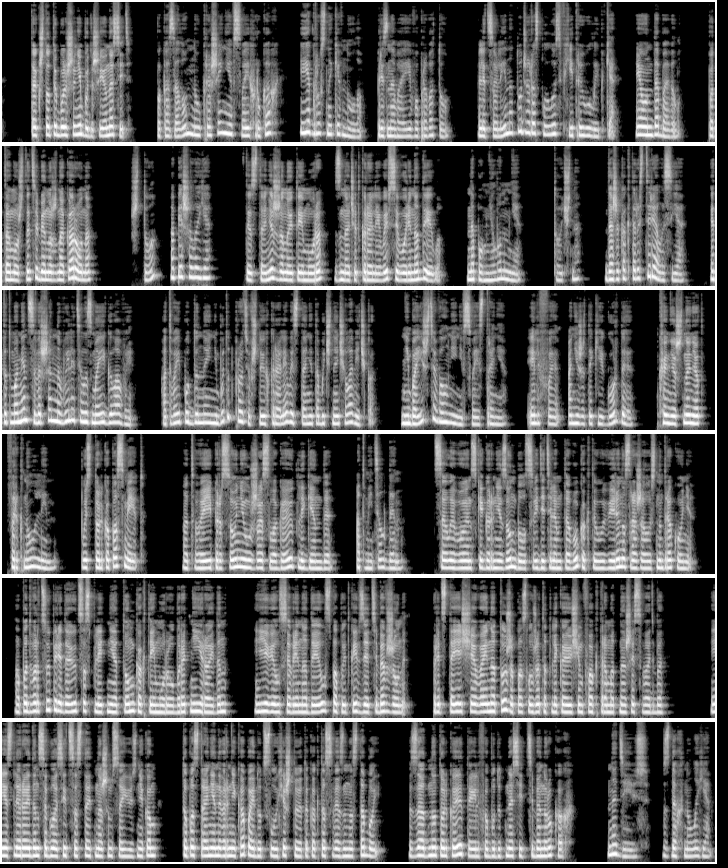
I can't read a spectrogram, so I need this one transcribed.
так что ты больше не будешь ее носить», – показал он на украшение в своих руках, и я грустно кивнула, признавая его правоту. Лицо Лина тут же расплылось в хитрой улыбке, и он добавил – «Потому что тебе нужна корона». «Что?» – опешила я. «Ты станешь женой Теймура, значит, королевой всего Ринадейла», – напомнил он мне. «Точно. Даже как-то растерялась я. Этот момент совершенно вылетел из моей головы. А твои подданные не будут против, что их королевой станет обычная человечка? Не боишься волнений в своей стране? Эльфы, они же такие гордые?» «Конечно нет», – фыркнул Лин. «Пусть только посмеют». «О твоей персоне уже слагают легенды», – отметил Дэн. «Целый воинский гарнизон был свидетелем того, как ты уверенно сражалась на драконе. А по дворцу передаются сплетни о том, как Теймур Оборотни и Райден явился в Ренадейл с попыткой взять тебя в жены. Предстоящая война тоже послужит отвлекающим фактором от нашей свадьбы. Если Райден согласится стать нашим союзником, то по стране наверняка пойдут слухи, что это как-то связано с тобой. Заодно только это эльфы будут носить тебя на руках». «Надеюсь», – вздохнула я.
